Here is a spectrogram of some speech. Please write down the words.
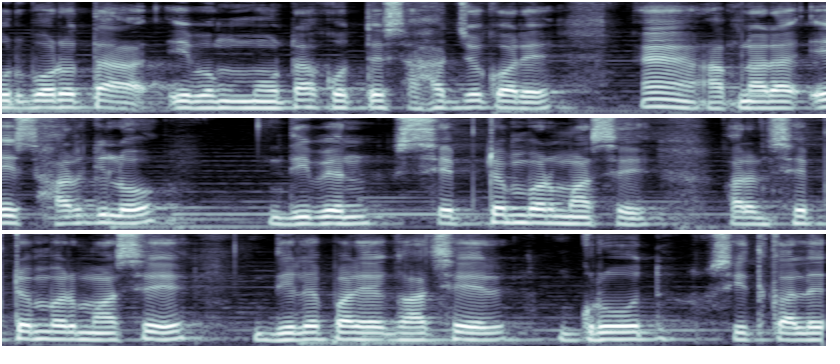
উর্বরতা এবং মোটা করতে সাহায্য করে। হ্যাঁ আপনারা এই সারগুলো দিবেন সেপ্টেম্বর মাসে, কারণ সেপ্টেম্বর মাসে দিলে পরে গাছের গ্রোথ শীতকালে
